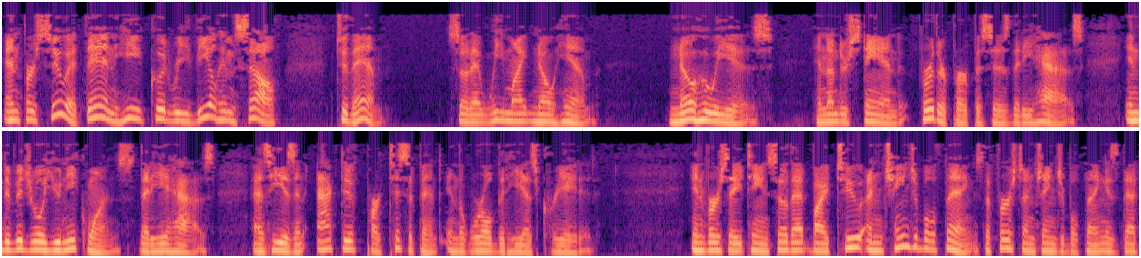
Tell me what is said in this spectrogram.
and pursue it, then he could reveal himself to them so that we might know him, know who he is, and understand further purposes that he has, individual unique ones that he has, as he is an active participant in the world that he has created in verse 18, so that by two unchangeable things, the first unchangeable thing is that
